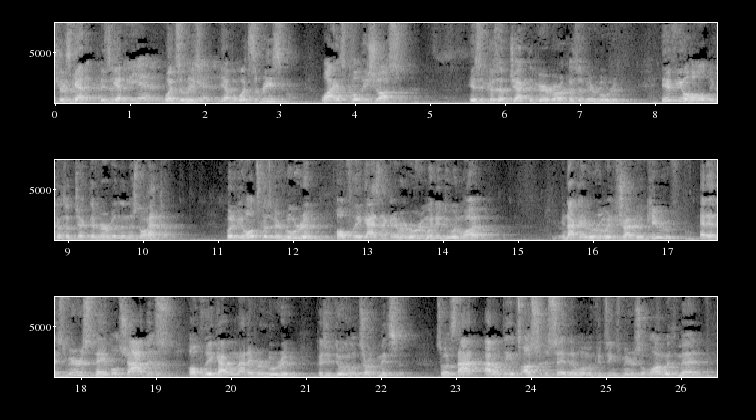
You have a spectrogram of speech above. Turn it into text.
Please get it. Please get it. What's the reason? Yeah, but what's the reason? Why is kol isha awesome? Is it because of objective verba or because of hirhurim? If you hold because of objective verba, then there's no heter. But if you hold because of hirhurim, hopefully a guy's not going to have hirhurim when you're doing what? You're not going to have hirhurim when you try to do kiruv. And at his mirror's table, Shabbos, hopefully a guy will not have hirhurim because you're doing l'tzorch mitzvah. So it's not, I don't think it's usher to say that a woman can sing mirrors along with men.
